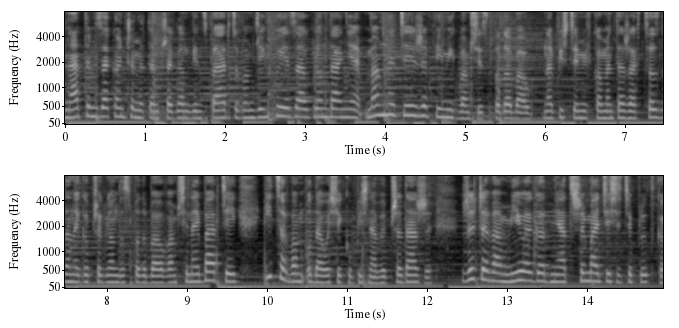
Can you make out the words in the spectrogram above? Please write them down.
Na tym zakończymy ten przegląd, więc bardzo Wam dziękuję za oglądanie. Mam nadzieję, że filmik Wam się spodobał. Napiszcie mi w komentarzach, co z danego przeglądu spodobało Wam się najbardziej i co Wam udało się kupić na wyprzedaży. Życzę Wam miłego dnia, trzymajcie się cieplutko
